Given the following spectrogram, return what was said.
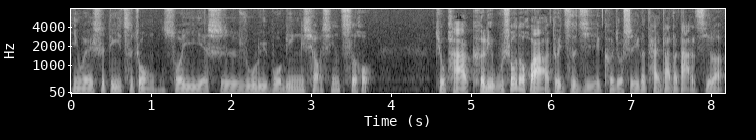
因为是第一次种，所以也是如履薄冰，小心伺候。就怕颗粒无收的话，对自己可就是一个太大的打击了。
